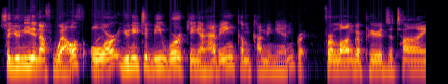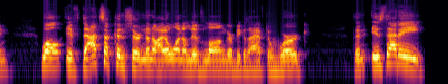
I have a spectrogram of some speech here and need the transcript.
So you need enough wealth, or you need to be working and have income coming in Right. for longer periods of time. Well, if that's a concern, no, no, I don't want to live longer because I have to work. Then is that a?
